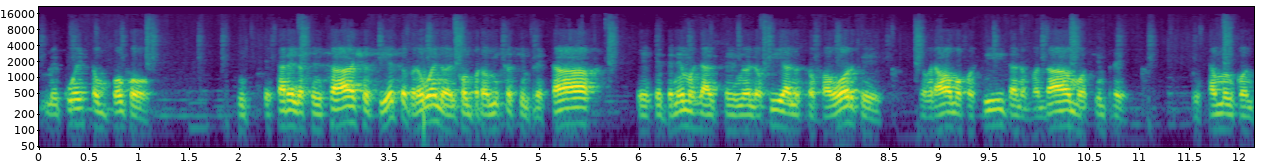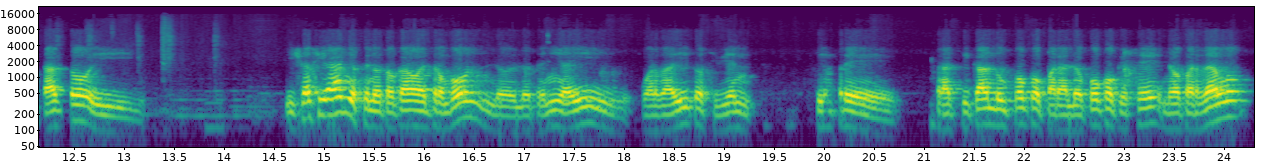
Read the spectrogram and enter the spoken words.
me cuesta un poco estar en los ensayos y eso, pero bueno, el compromiso siempre está, este, tenemos la tecnología a nuestro favor, que nos grabamos cositas, nos mandamos, siempre estamos en contacto y, y yo hacía años que no tocaba el trombón, lo, lo tenía ahí guardadito, si bien siempre practicando un poco para lo poco que sé, no perderlo,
